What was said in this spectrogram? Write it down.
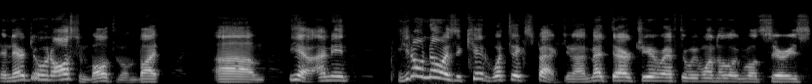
and they're doing awesome, both of them. But um, yeah, I mean, you don't know as a kid what to expect. You know, I met Derek Jeter after we won the League World Series.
